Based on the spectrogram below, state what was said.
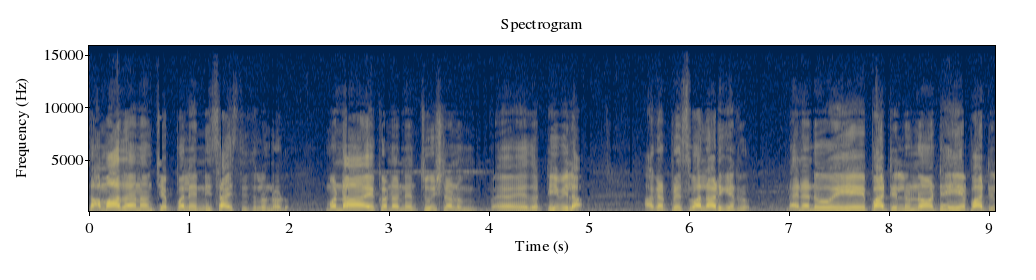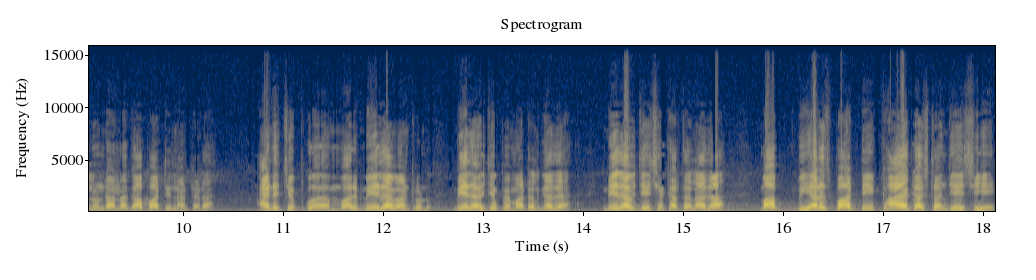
సమాధానం చెప్పలేని నిస్సాయి స్థితిలో ఉన్నాడు. మొన్న ఎక్కడ నేను చూసినాను ఏదో టీవీలో. అక్కడ ప్రెస్ వాళ్ళు అడిగినారు నాయన నువ్వు ఏ పార్టీలు ఉన్నావు అంటే ఏ పార్టీలు ఉన్నావు ఆ పార్టీలు అంటాడా? ఆయన చెప్పుకో మరి మేధావి అంటుండు. మేధావి చెప్పే మాటలు కదా? మేధావి చేసే కథలు అదా మా బీఆర్ఎస్ పార్టీ కాయ కష్టం చేసి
